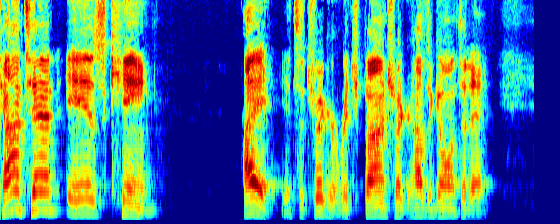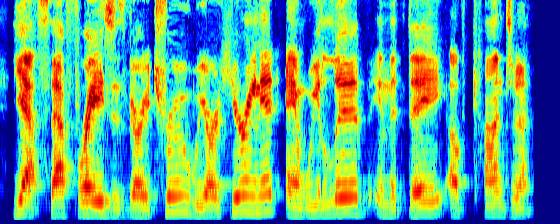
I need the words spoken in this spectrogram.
Content is king. Hi, it's a trigger, Rich Bontrager. How's it going today? Yes, that phrase is very true. We are hearing it and we live in the day of content.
